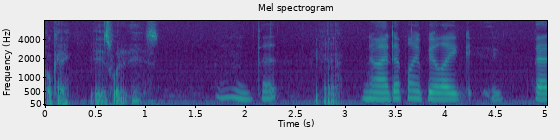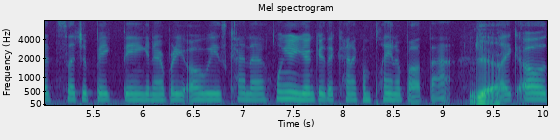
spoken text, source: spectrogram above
okay, it is what it is. Mm, that Yeah. no, I definitely feel like that's such a big thing, and everybody always kind of when you're younger, they kind of complain about that. Yeah. Like, oh,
